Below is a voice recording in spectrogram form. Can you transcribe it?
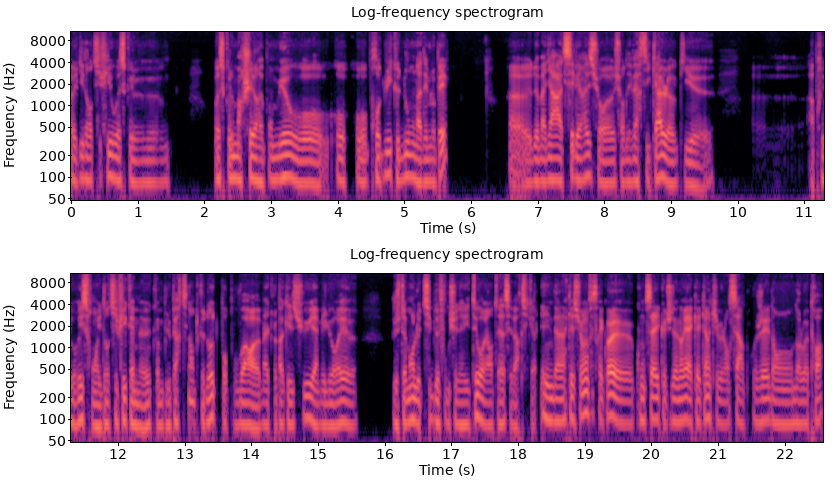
d'identifier où est-ce que est-ce que le marché répond mieux aux, produits que nous on a développés, de manière à accélérer sur, sur des verticales qui, a priori, seront identifiées comme, comme plus pertinentes que d'autres pour pouvoir mettre le paquet dessus et améliorer justement le type de fonctionnalité orientée à ces verticales. Et une dernière question, ce serait quoi le conseil que tu donnerais à quelqu'un qui veut lancer un projet dans, dans le Web3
